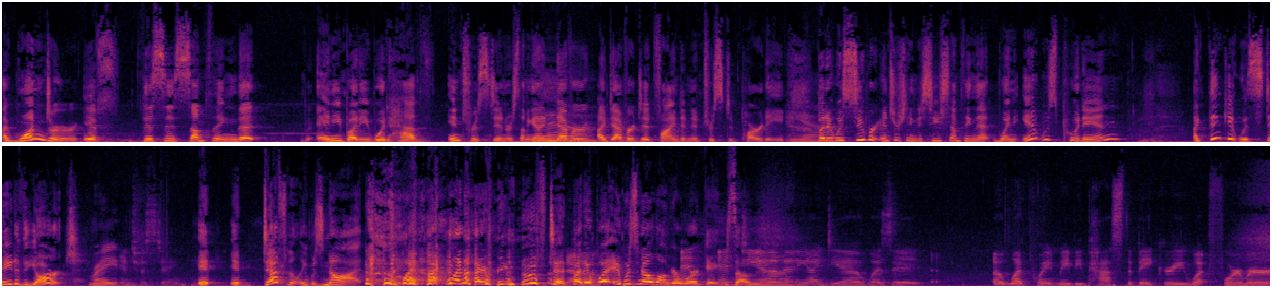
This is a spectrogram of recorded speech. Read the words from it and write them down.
I wonder if this is something that anybody would have interest in or something. Yeah. I never, I never did find an interested party. Yeah. But it was super interesting to see something that when it was put in, mm. I think it was state of the art. Right. Interesting. It it definitely was not when, I, when I removed it, no. but it was it was no longer and, working. And so. do you have any idea? Was it at what point, maybe past the bakery, what former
